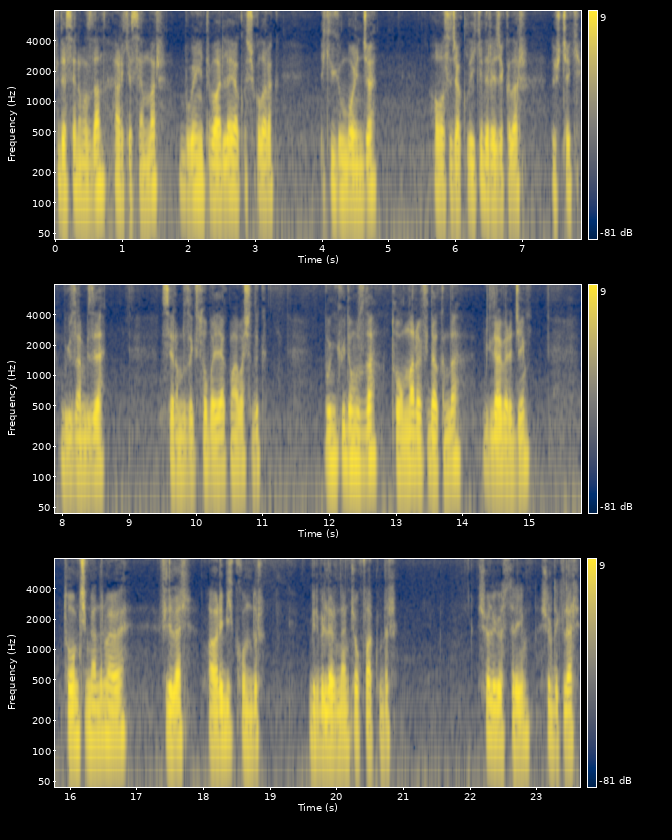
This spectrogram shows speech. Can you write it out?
Fide seramızdan herkese selamlar. Bugün itibariyle yaklaşık olarak 2 gün boyunca hava sıcaklığı 2 derece kadar düşecek. Bu yüzden bize seramızdaki sobayı yakmaya başladık. Bugünkü videomuzda tohumlar ve fide hakkında bilgiler vereceğim. Tohum çimlendirme ve fideler ayrı bir konudur. Birbirlerinden çok farklıdır. Şöyle göstereyim. Şuradakiler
